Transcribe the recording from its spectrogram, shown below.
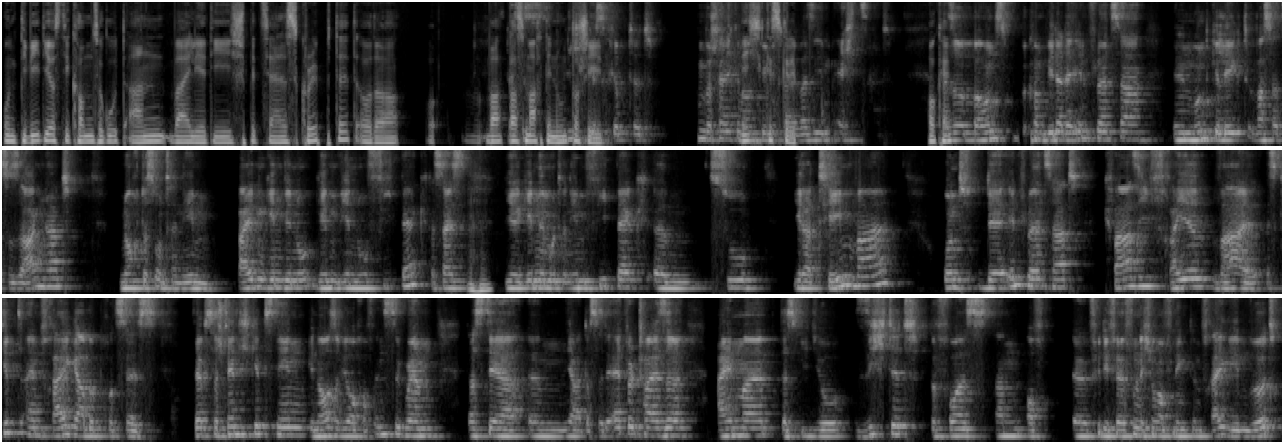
Und die Videos, die kommen so gut an, weil ihr die speziell scriptet oder was, was macht den Unterschied? Nicht gescriptet. Wahrscheinlich genau nicht gescriptet, weil sie eben echt sind. Okay. Also bei uns bekommt weder der Influencer in den Mund gelegt, was er zu sagen hat, noch das Unternehmen. Beiden geben wir nur, geben wir nur Feedback. Das heißt, mhm. wir geben dem Unternehmen Feedback ähm, zu ihrer Themenwahl und der Influencer hat quasi freie Wahl. Es gibt einen Freigabeprozess. Selbstverständlich gibt es den, genauso wie auch auf Instagram, dass der, ähm, ja, dass der Advertiser einmal das Video sichtet, bevor es dann auf, äh, für die Veröffentlichung auf LinkedIn freigeben wird.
